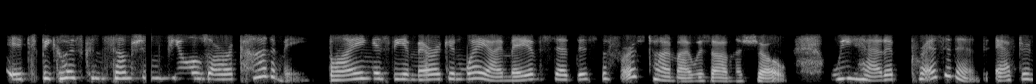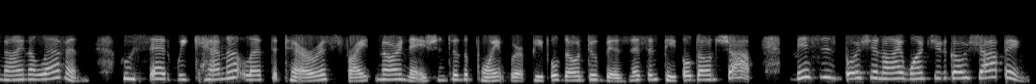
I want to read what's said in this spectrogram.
It's because consumption fuels our economy. Buying is the American way. I may have said this the first time I was on the show. We had a president after 9 11 who said we cannot let the terrorists frighten our nation to the point where people don't do business and people don't shop. Mrs. Bush and I want you to go shopping.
